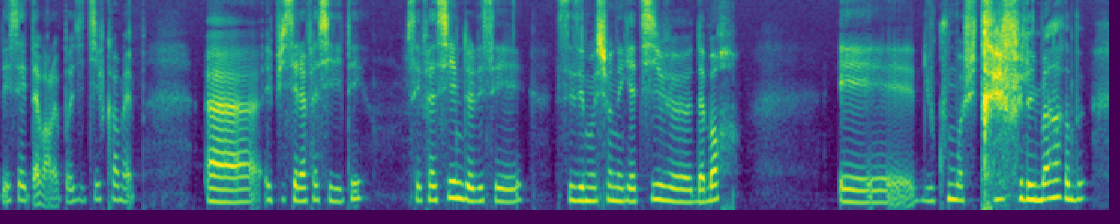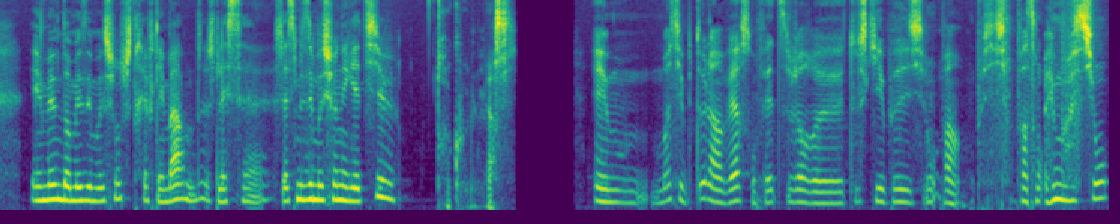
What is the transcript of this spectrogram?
on essaye d'avoir le positif quand même. Euh, et puis, c'est la facilité. C'est facile de laisser ces émotions négatives euh, d'abord. Et du coup, moi, je suis très flemmarde. Et même dans mes émotions, je suis très flemmarde. Je laisse, euh, je laisse mes émotions négatives. Trop cool, merci. Et moi, c'est plutôt l'inverse, en fait. Genre, euh, tout ce qui est position, enfin, position, pardon, émotion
